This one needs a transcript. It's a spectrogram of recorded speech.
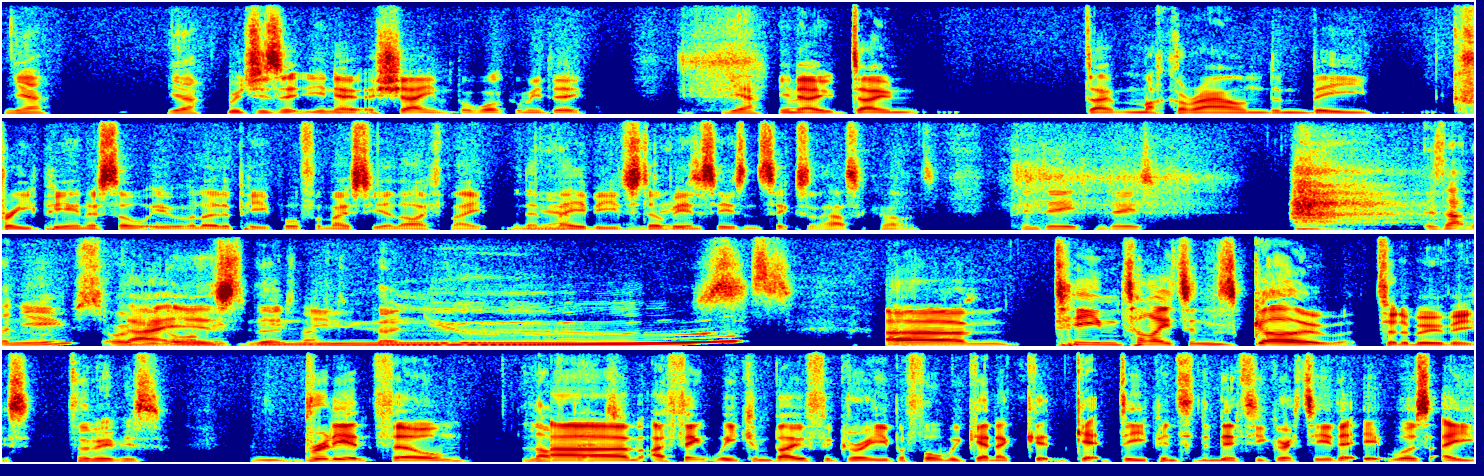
Yeah. Yeah. which is a, you know a shame. But what can we do? Yeah. You know, don't don't muck around and be creepy and assaulty with a load of people for most of your life, mate. And then Yeah, maybe you'd still be in season six of House of Cards. Indeed. Indeed. Is that the news? Or That you got one is the left? news. The news. Um, Teen Titans Go to the movies. To the movies. brilliant film. Loved um, I think we can both agree before we get get deep into the nitty gritty that it was a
